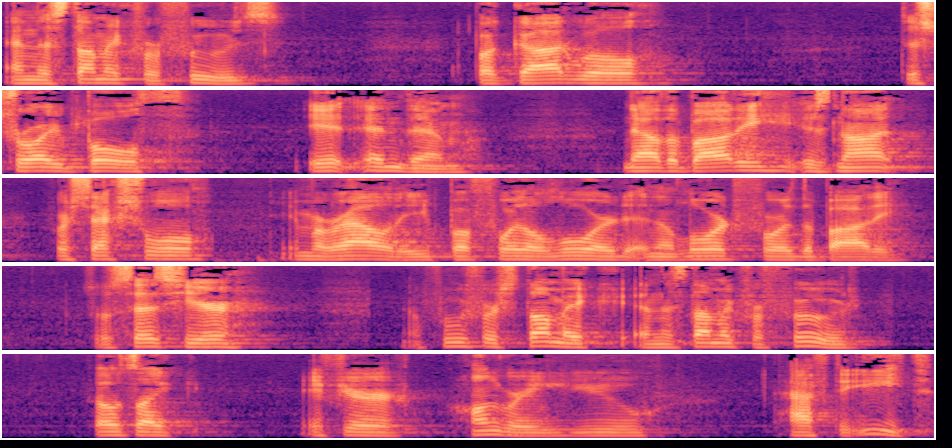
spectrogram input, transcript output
and the stomach for foods, but God will destroy both it and them. Now the body is not for sexual immorality, but for the Lord, and the Lord for the body. So it says here, food for stomach and the stomach for food. So it's like if you're hungry, you have to eat.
